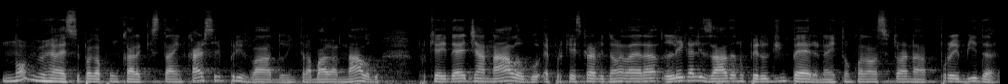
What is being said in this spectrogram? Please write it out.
Sim. 9 mil reais você pagar para um cara que está em cárcere privado, em trabalho análogo, porque a ideia de análogo é porque a escravidão ela era legalizada no período de império, né? Então, quando ela se torna proibida,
